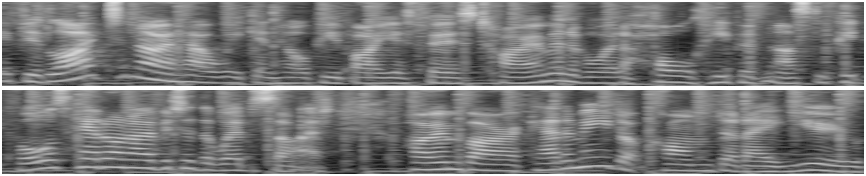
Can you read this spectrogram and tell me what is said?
If you'd like to know how we can help you buy your first home and avoid a whole heap of nasty pitfalls, head on over to the website homebuyeracademy.com.au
